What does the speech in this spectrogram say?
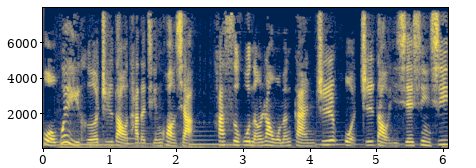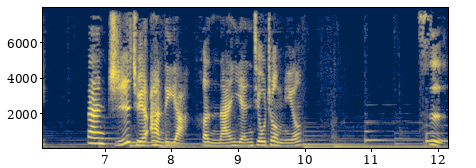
或为何知道它的情况下，它似乎能让我们感知或知道一些信息。但直觉案例呀，很难研究证明。四，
